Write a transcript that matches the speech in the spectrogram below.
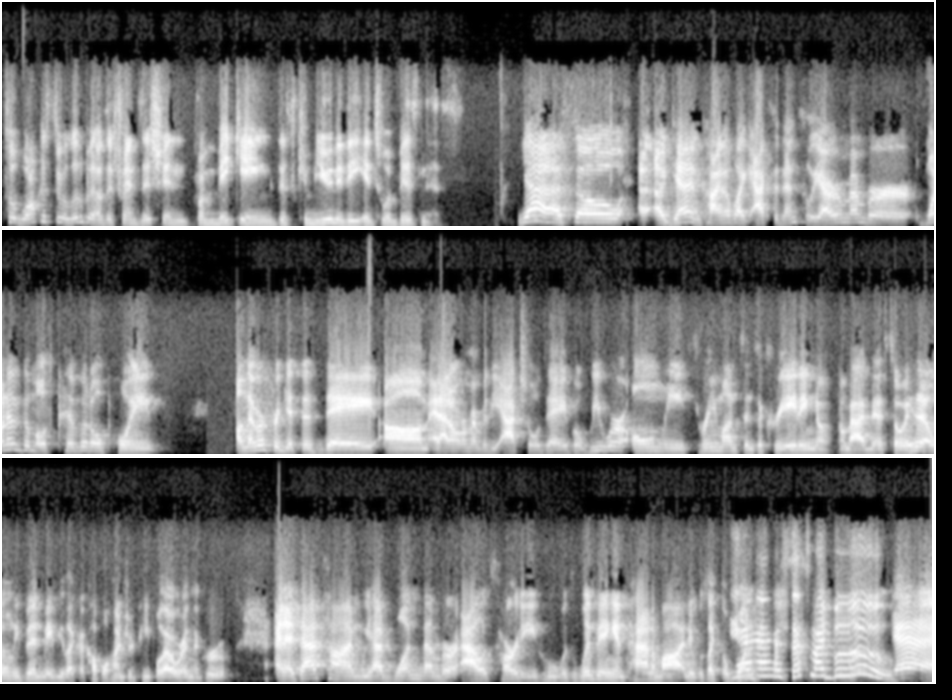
so walk us through a little bit of the transition from making this community into a business yeah so again kind of like accidentally i remember one of the most pivotal points I'll never forget this day. Um, and I don't remember the actual day, but we were only three months into creating No Madness. So it had only been maybe like a couple hundred people that were in the group. And at that time, we had one member, Alex Hardy, who was living in Panama. And it was like the yes, one. Yes, that's my boo. Yeah,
